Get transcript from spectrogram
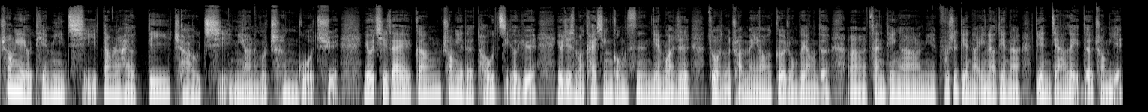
创业有甜蜜期，当然还有。低潮期，你要能够撑过去，尤其在刚创业的头几个月，尤其什么开新公司，你今天不管是做什么传媒啊，各种各样的呃餐厅啊，你服饰店啊、饮料店啊、店家类的创业，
